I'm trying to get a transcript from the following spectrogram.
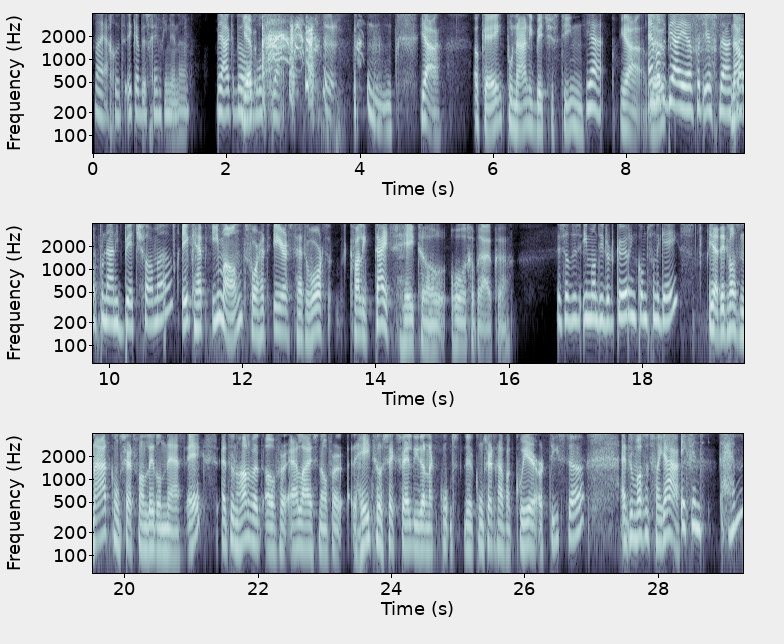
nou ja, goed. Ik heb dus geen vriendinnen. Ja, ik heb wel hebt- los. Ja. Ja. Oké, Punani Bitches 10. ja. Ja, En leuk. wat heb jij eh, voor het eerst gedaan? Nou- Kleine Punani bitch van me. Ik heb iemand voor het eerst het woord kwaliteitshetero horen gebruiken. Dus dat is iemand die door de keuring komt van de gays? Ja, dit was na het concert van Little Nas X. En toen hadden we het over allies en over heteroseksuelen die dan naar de concert gaan van queer artiesten. En toen was het van ja, Ik vind hem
